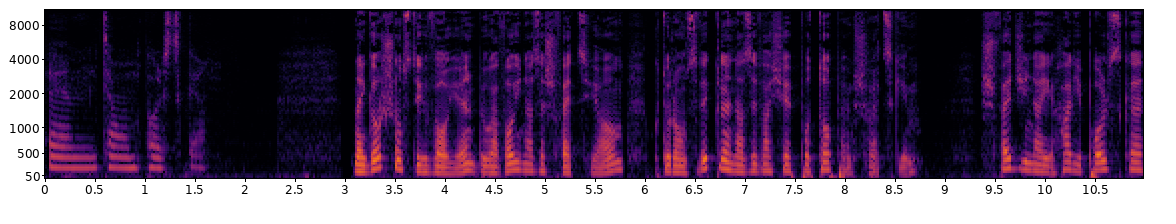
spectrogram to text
em, całą Polskę. Najgorszą z tych wojen była wojna ze Szwecją, którą zwykle nazywa się potopem szwedzkim. Szwedzi najechali Polskę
